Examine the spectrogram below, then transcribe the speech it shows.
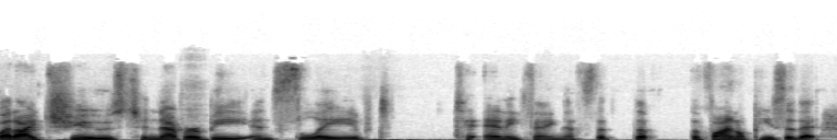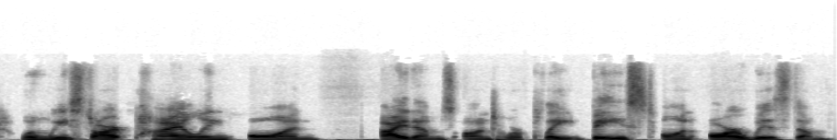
but I choose to never be enslaved to anything. That's the, the, the final piece of that. When we start piling on items onto our plate based on our wisdom,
